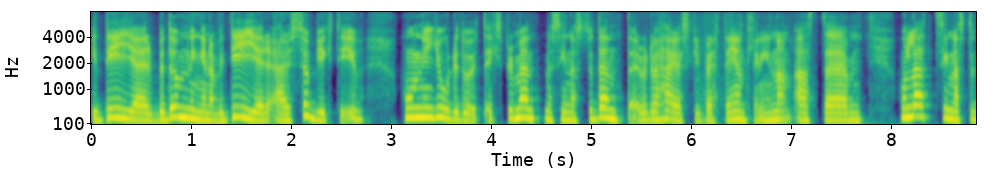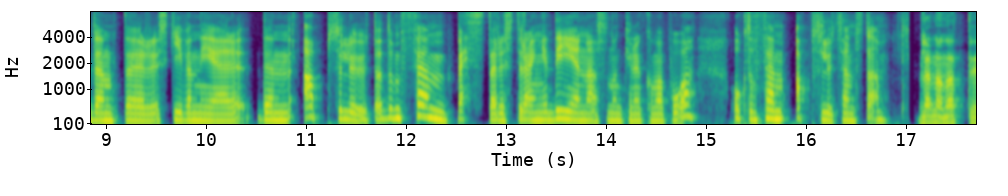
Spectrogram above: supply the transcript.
idéer, bedömningen av idéer är subjektiv. Hon gjorde då ett experiment med sina studenter och det var här jag skulle berätta egentligen innan. Att eh, hon lät sina studenter skriva ner den absoluta, de fem bästa restaurangidéerna som de kunde komma på och de fem absolut sämsta. Bland annat eh,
